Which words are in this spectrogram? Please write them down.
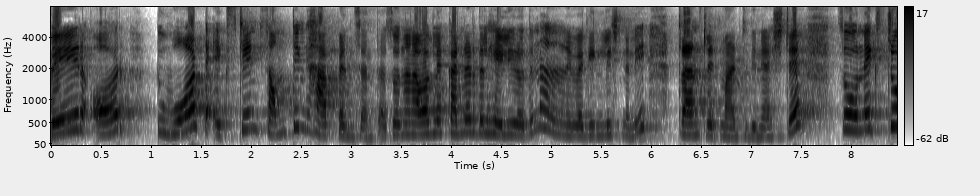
ವೇರ್ ಆರ್ ಟು ವಾಟ್ ಎಕ್ಸ್ಟೆಂಟ್ ಸಮಥಿಂಗ್ ಹ್ಯಾಪನ್ಸ್ ಅಂತ. ಸೊ ನಾನು ಆವಾಗಲೇ ಕನ್ನಡದಲ್ಲಿ ಹೇಳಿರೋದನ್ನ ನಾನು ಇವಾಗ ಇಂಗ್ಲೀಷ್ನಲ್ಲಿ ಟ್ರಾನ್ಸ್ಲೇಟ್ ಮಾಡ್ತಿದ್ದೀನಿ ಅಷ್ಟೇ. ಸೊ ನೆಕ್ಸ್ಟು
